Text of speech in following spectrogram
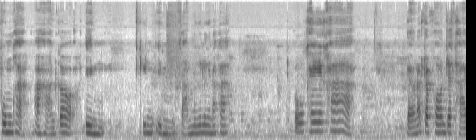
คุ้มค่ะ อาหารก็อิ่ม กินอิ่มสามมื้อเลยนะคะ โอเคค่ะ เดี๋ยวนัทพรจะถ่าย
